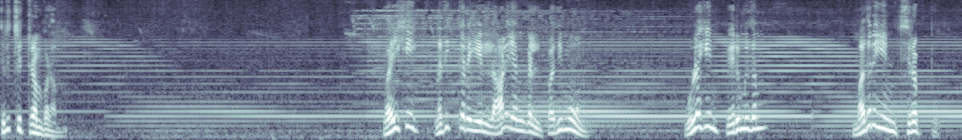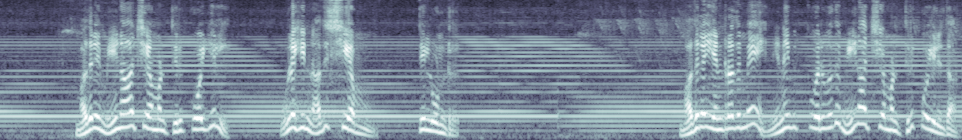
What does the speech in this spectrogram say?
திருச்சிற்றம்பலம். வைகை நதிக்கரையில் ஆலயங்கள் பதிமூணு. உலகின் பெருமிதம் மதுரையின் சிறப்பு. மதுரை மீனாட்சி அம்மன் திருக்கோயில் உலகின் அதிசயத்தில் ஒன்று. மதுரை என்றதுமே நினைவுக்கு வருவது மீனாட்சி அம்மன் திருக்கோயில்தான்.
